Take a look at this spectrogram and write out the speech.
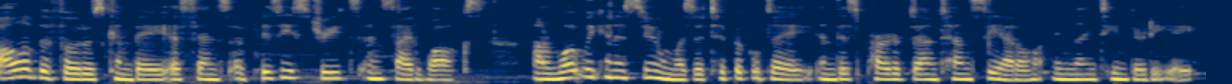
All of the photos convey a sense of busy streets and sidewalks on what we can assume was a typical day in this part of downtown Seattle in 1938.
